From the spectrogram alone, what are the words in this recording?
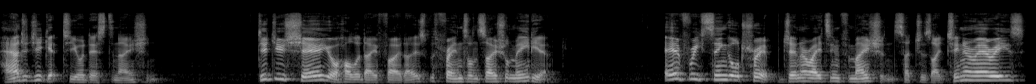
How did you get to your destination? Did you share your holiday photos with friends on social media? Every single trip generates information such as itineraries,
